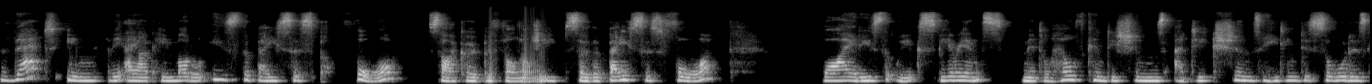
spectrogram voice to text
that in the AIP model is the basis for psychopathology. So, the basis for why it is that we experience mental health conditions, addictions, eating disorders,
